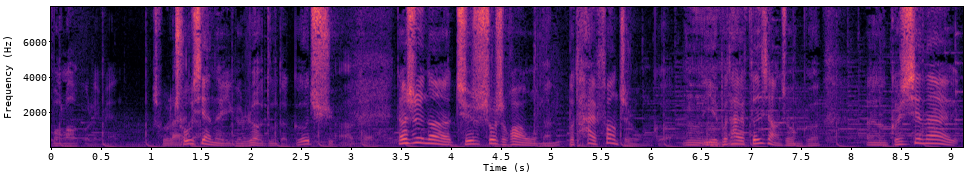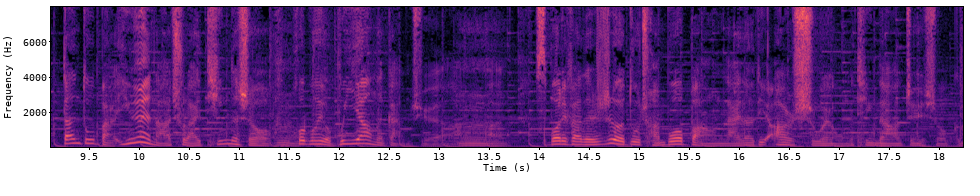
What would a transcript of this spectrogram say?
Vlog 里面出来出现的一个热度的歌曲。OK，但是呢，其实说实话，我们不太放这种歌，嗯也不太分享这种歌。嗯、可是现在单独把音乐拿出来听的时候，嗯。会不会有不一样的感觉啊？嗯。啊，Spotify 的热度传播榜来到第二十位，我们听到这首歌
